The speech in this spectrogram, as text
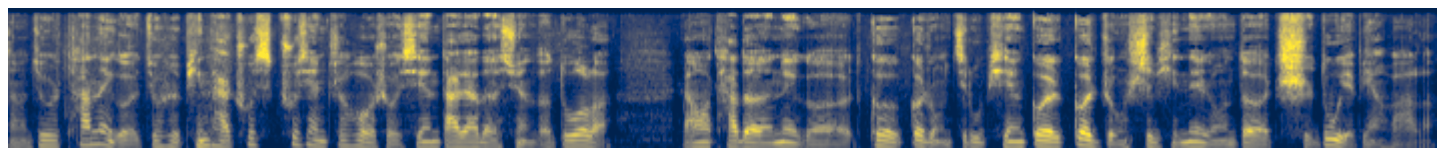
嗯，就是它那个就是平台出出现之后，首先大家的选择多了。然后它的那个各各种纪录片、各各种视频内容的尺度也变化了。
